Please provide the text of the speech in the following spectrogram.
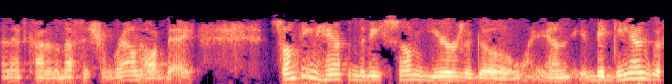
And that's kind of the message from Groundhog Day something happened to me some years ago, and it began with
